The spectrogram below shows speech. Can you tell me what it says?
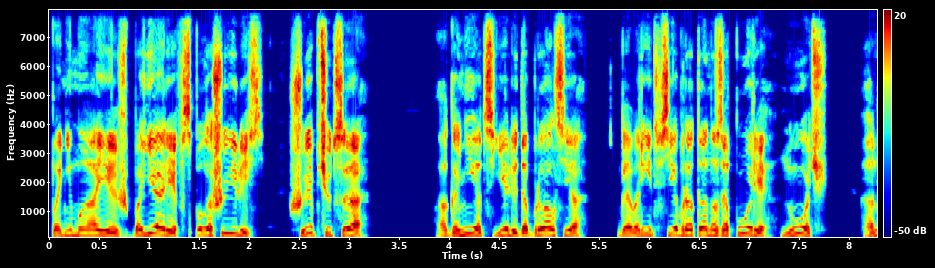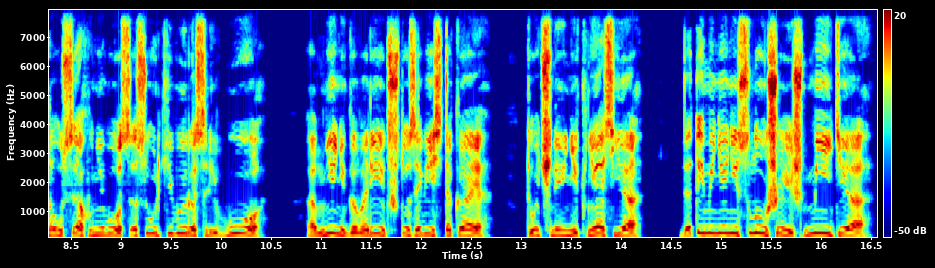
«Понимаешь, бояре всполошились, шепчутся, а гонец еле добрался, Говорит, все врата на запоре, ночь, а на усах у него сосульки выросли, во! А мне не говорит, что за весть такая, точно и не князь я. Да ты меня не слушаешь, Митя!»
